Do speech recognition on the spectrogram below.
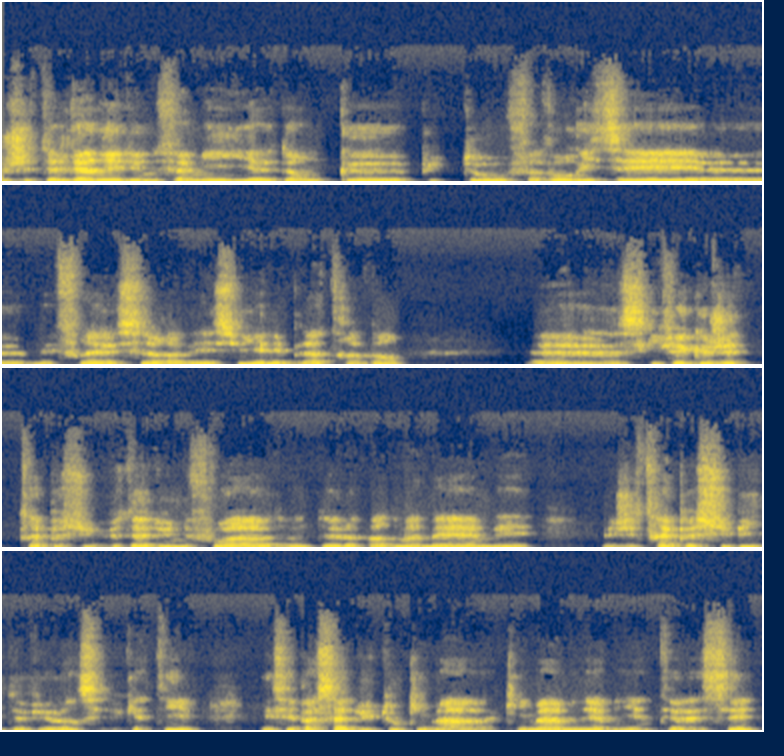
J'étais le dernier d'une famille donc plutôt favorisée. mes frères et sœurs avaient essuyé les plâtres avant. Ce qui fait que j'ai très peu subi, peut-être une fois de, la part de ma mère, mais, mais j'ai très peu subi de violence éducative. Et c'est pas ça du tout qui m'a qui m'a amené à m'y intéresser.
